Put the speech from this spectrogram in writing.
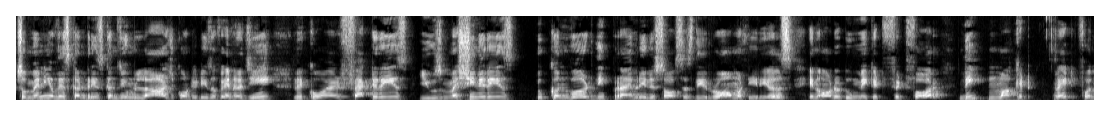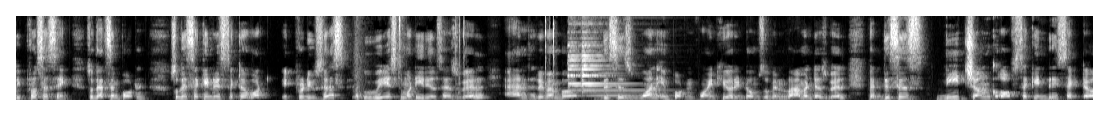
So many of these countries consume large quantities of energy, require factories, use machineries, to convert the primary resources, the raw materials in order to make it fit for the market right for the processing. So that's important. So the secondary sector what it produces? Waste materials as well. And remember this is one important point here in terms of environment as well that this is the chunk of secondary sector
